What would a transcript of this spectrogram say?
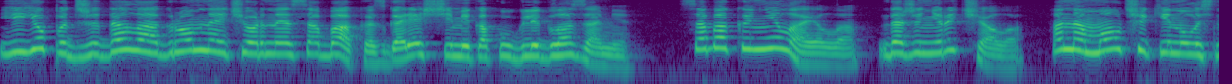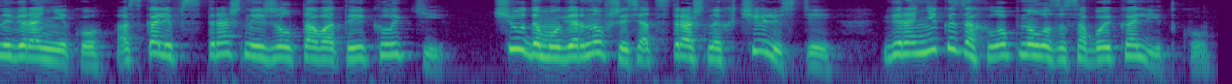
ее поджидала огромная черная собака с горящими, как угли, глазами. Собака не лаяла, даже не рычала. Она молча кинулась на Веронику, оскалив страшные желтоватые клыки. Чудом увернувшись от страшных челюстей, Вероника захлопнула за собой калитку.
